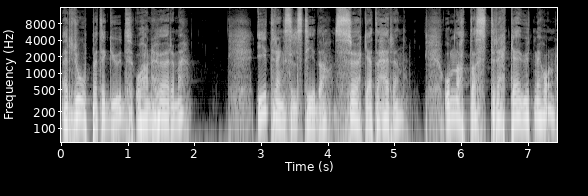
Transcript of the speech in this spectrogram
Jeg roper til Gud, og han hører meg. I trengselstida søker jeg etter Herren. Om natta strekker jeg ut min hånd,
